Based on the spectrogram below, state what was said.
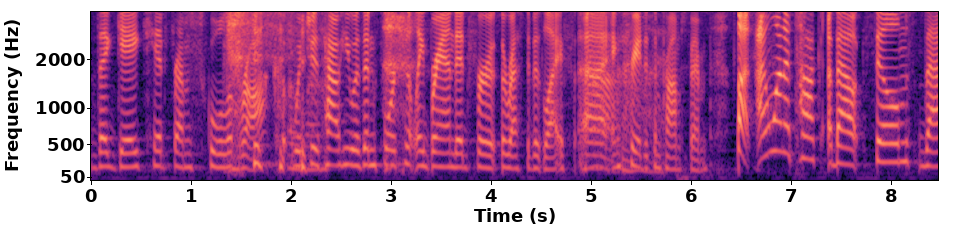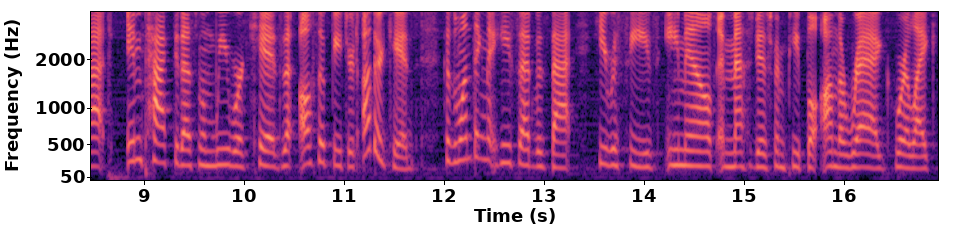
the gay kid from School of Rock, which is how he was unfortunately branded for the rest of his life, uh, and created some prompts for him. But I want to talk about films that impacted us when we were kids that also featured other kids. Because one thing that he said was that he receives emails and messages from people on the reg where like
